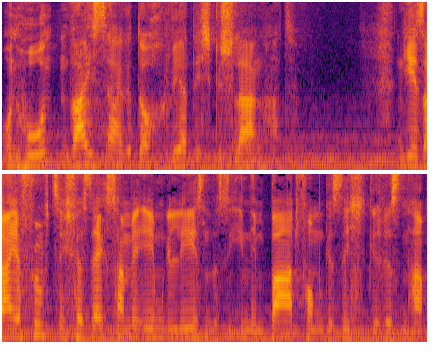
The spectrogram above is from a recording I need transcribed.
und hohnten, Weissage doch, wer dich geschlagen hat. In Jesaja 50, Vers 6 haben wir eben gelesen, dass sie ihn den Bart vom Gesicht gerissen haben.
